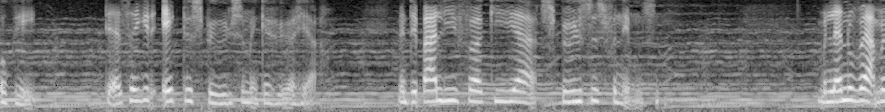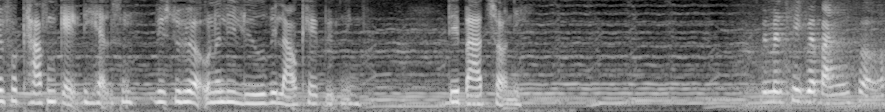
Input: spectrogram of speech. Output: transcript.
Okay, det er altså ikke et ægte spøgelse, man kan høre her. Men det er bare lige for at give jer spøgelsesfornemmelsen. Men lad nu være med at få kaffen galt i halsen, hvis du hører underlige lyde ved lavkagebygningen. Det er bare Tony. Men man skal ikke være bange for at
